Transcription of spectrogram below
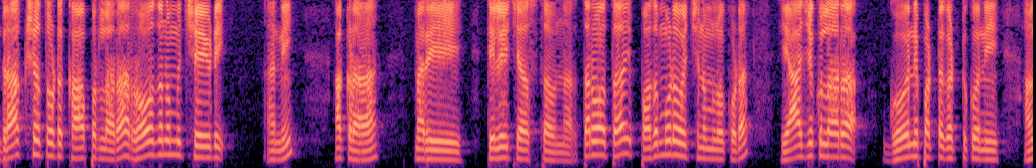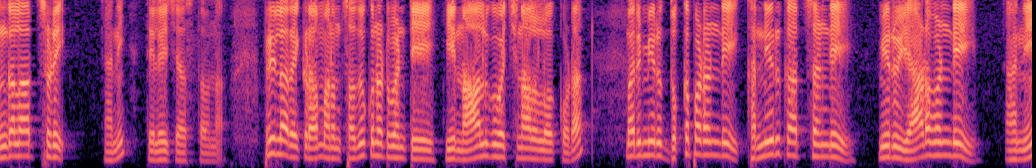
ద్రాక్ష తోట కాపర్లారా రోదనము చేయుడి అని అక్కడ మరి తెలియచేస్తూ ఉన్నారు. తర్వాత పదమూడవ వచనంలో కూడా యాజకులారా గోనె పట్టగట్టుకొని అంగలార్చుడి అని తెలియచేస్తూ ఉన్నారు. ప్రియులారా ఇక్కడ మనం చదువుకున్నటువంటి ఈ నాలుగు వచనాలలో కూడా మరి మీరు దుఃఖపడండి కన్నీరు కార్చండి మీరు ఏడవండి అని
